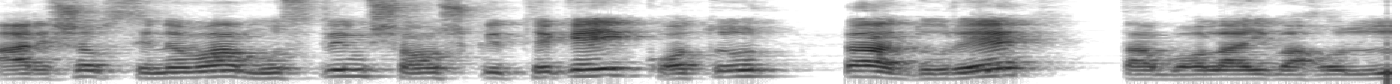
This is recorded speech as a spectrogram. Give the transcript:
আর এসব সিনেমা মুসলিম সংস্কৃতি থেকেই কতটা দূরে তা বলাই বাহুল্য।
